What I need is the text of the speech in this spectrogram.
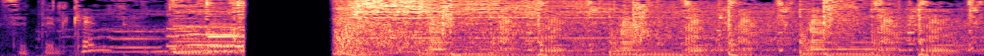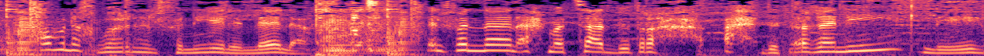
ست الكل. ومن أخبارنا الفنية لليلة الفنان أحمد سعد بيطرح أحدث اغانيه ليه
